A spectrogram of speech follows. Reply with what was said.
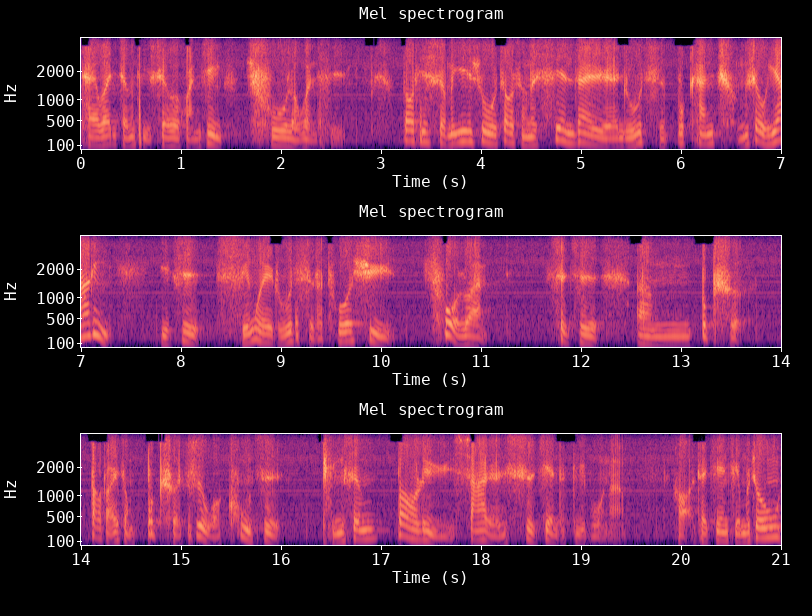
台湾整体社会环境出了问题，到底是什么因素造成了现代人如此不堪承受压力，以致行为如此的脱序、错乱，甚至嗯不可到达一种不可自我控制、平生暴力与杀人事件的地步呢？好，在今天节目中，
